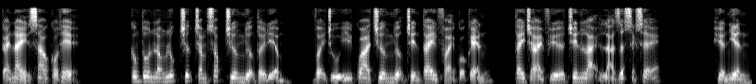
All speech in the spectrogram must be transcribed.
Cái này sao có thể? Công tôn long lúc trước chăm sóc trương nhượng thời điểm, vậy chú ý qua trương nhượng trên tay phải có kén, tay trái phía trên lại là rất sạch sẽ. Hiển nhiên,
